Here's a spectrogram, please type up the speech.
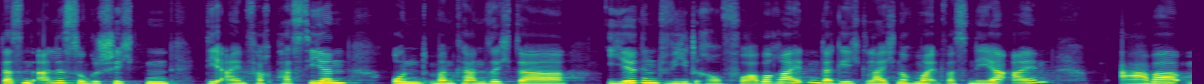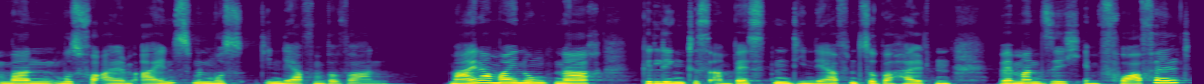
das sind alles so Geschichten, die einfach passieren und man kann sich da irgendwie drauf vorbereiten. Da gehe ich gleich noch mal etwas näher ein, aber man muss vor allem eins, man muss die Nerven bewahren. Meiner Meinung nach gelingt es am besten, die Nerven zu behalten, wenn man sich im Vorfeld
